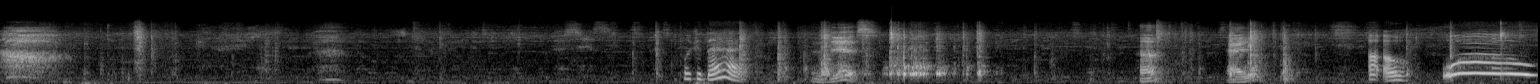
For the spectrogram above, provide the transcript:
Look at that. What is this? Huh? Addie? Uh-oh. Whoa.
